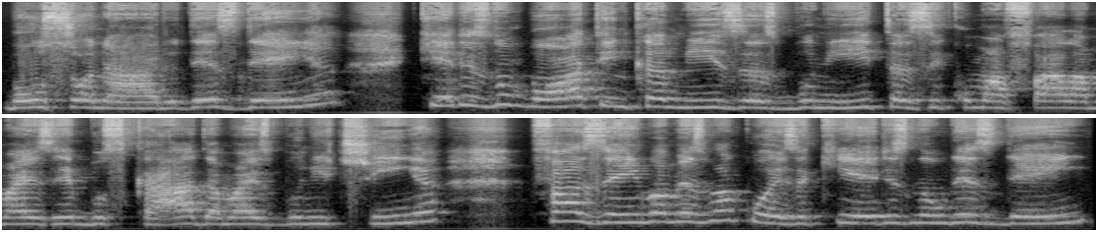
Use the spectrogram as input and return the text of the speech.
Bolsonaro desdenha, que eles não botem camisas bonitas e com uma fala mais rebuscada, mais bonitinha, fazendo a mesma coisa, que eles não desdenhem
